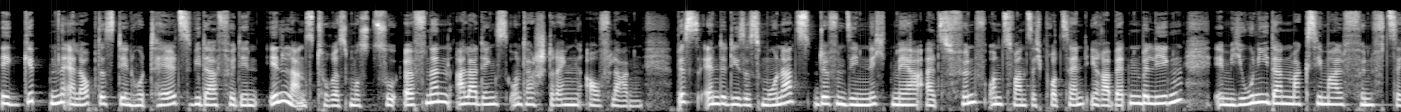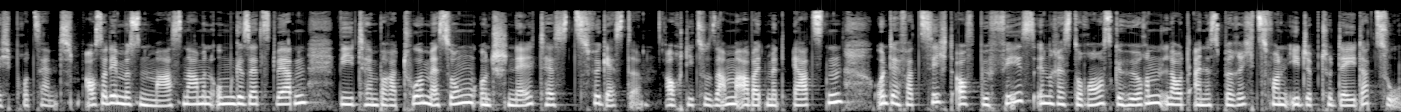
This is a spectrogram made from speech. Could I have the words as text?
Ägypten erlaubt es den Hotels wieder für den Inlandstourismus zu öffnen, allerdings unter strengen Auflagen. Bis Ende dieses Monats dürfen sie nicht mehr als 25 Prozent ihrer Betten belegen, im Juni dann maximal 50 Prozent. Außerdem müssen Maßnahmen umgesetzt werden, wie Temperaturmessungen und Schnelltests für Gäste. Auch die Zusammenarbeit mit Ärzten und der Verzicht auf Buffets in Restaurants gehören laut eines Berichts von Egypt Today dazu.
